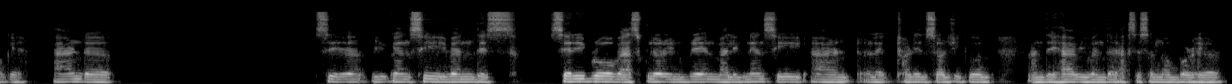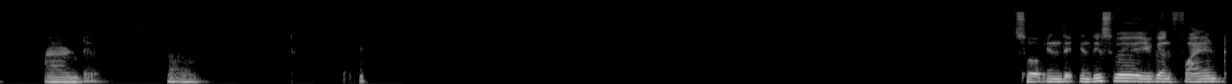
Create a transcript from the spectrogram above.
Okay. And uh, see, uh, you can see even this cerebrovascular in brain malignancy and uh, like 13 surgical and they have even the accession number here. And uh, so in the in this way you can find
